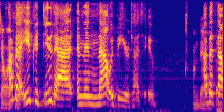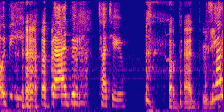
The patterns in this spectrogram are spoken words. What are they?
kind of like I bet you could do that, and then that would be your tattoo. I'm down. I bet with that would be a bad booty tattoo. a bad booty See, I,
